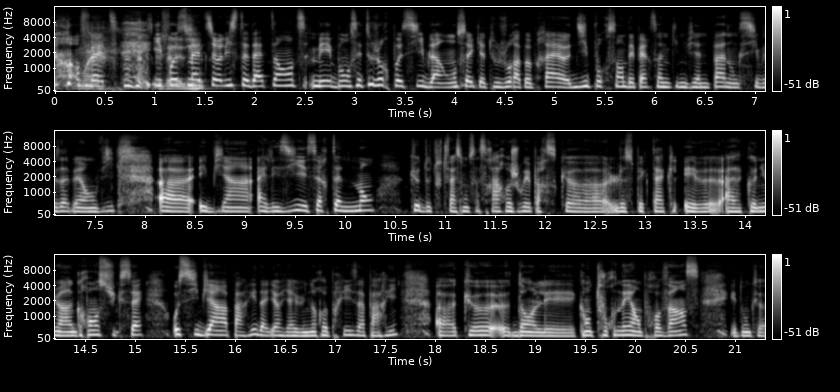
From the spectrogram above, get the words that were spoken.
en Ouais, fait. Il faut se mettre sur liste d'attente, mais bon, c'est toujours possible. hein. On sait qu'il y a toujours à peu près euh, 10% des personnes qui ne viennent pas, donc si vous avez envie, euh, eh bien, allez-y. Et certainement que de toute façon, ça sera rejoué parce que euh, le spectacle est- euh, a connu un grand succès, aussi bien à Paris. D'ailleurs, il y a eu une reprise à Paris euh, que dans les qu'en tournée en province, et donc. euh,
